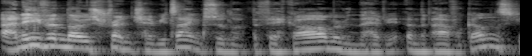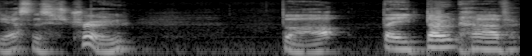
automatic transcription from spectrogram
And even those French heavy tanks with like the thick armor and the heavy and the powerful guns, yes, this is true, but they don't have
